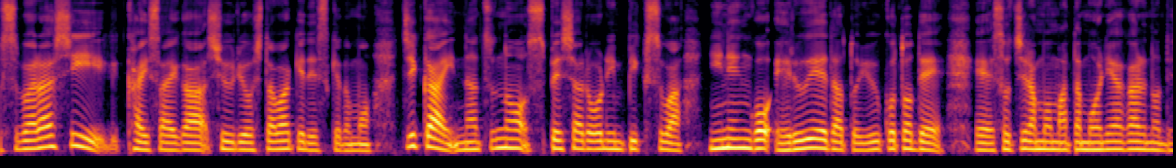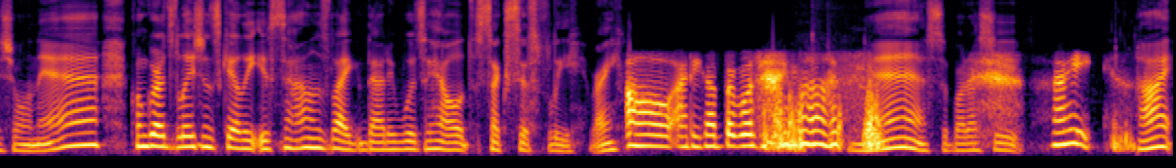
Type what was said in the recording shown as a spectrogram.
素晴らしい開催が終了したわけですけども次回夏のスペシャルオリンピックスは2年後 LA だということで、えー、そちらもまた盛り上がるのでしょうね。Congratulations, Kelly. It sounds like that it was held successfully, right? あ、oh, ありがとうございます。ね素晴らしい。はい。はい。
